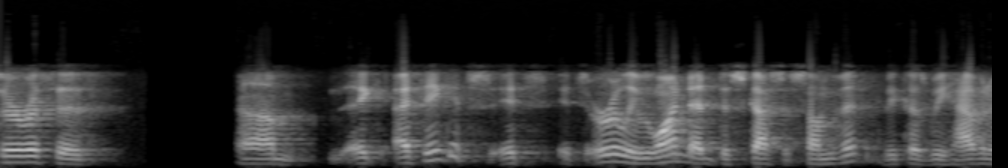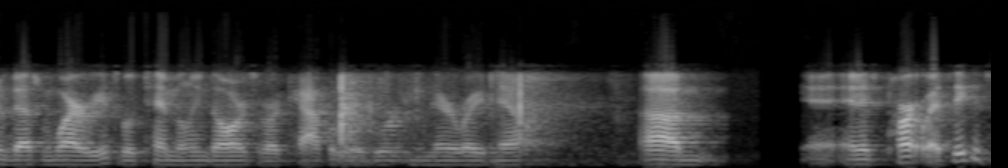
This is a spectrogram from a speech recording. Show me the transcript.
services, um, I think it's early. We wanted to discuss some of it because we have an investment Reuse. It's about 10 million dollars of our capital is working there right now. Um, and I think it's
